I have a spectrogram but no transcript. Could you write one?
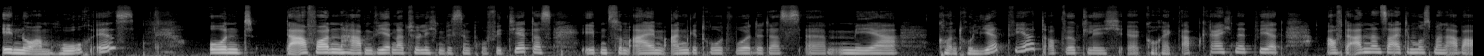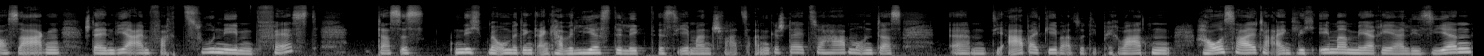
enorm hoch ist. Und Davon haben wir natürlich ein bisschen profitiert, dass eben zum einen angedroht wurde, dass äh, mehr kontrolliert wird, ob wirklich äh, korrekt abgerechnet wird. Auf der anderen Seite muss man aber auch sagen, stellen wir einfach zunehmend fest, dass es nicht mehr unbedingt ein Kavaliersdelikt ist, jemand schwarz angestellt zu haben und dass ähm, die Arbeitgeber, also die privaten Haushalte eigentlich immer mehr realisieren,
